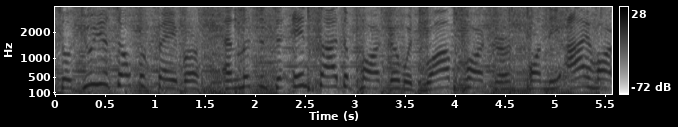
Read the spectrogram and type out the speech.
so do yourself a favor and listen to Inside the Parker with Rob Parker on the iHeart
